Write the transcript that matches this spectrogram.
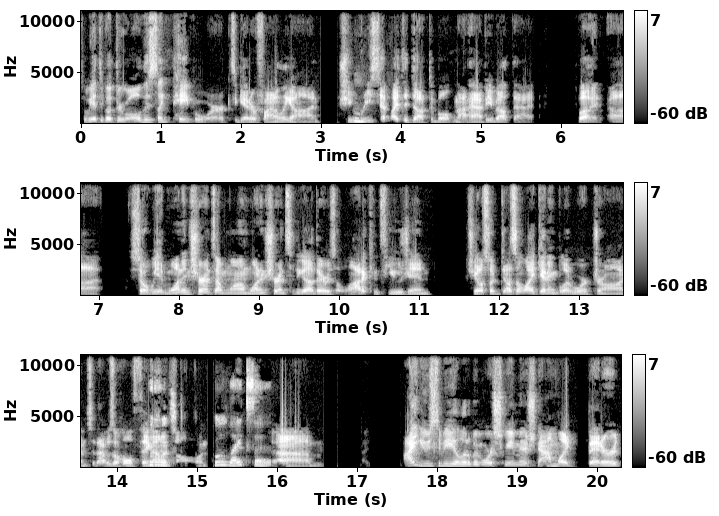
So we had to go through all this like paperwork to get her finally on. She Mhm. reset my deductible. Not happy about that, but uh, so we had one insurance on one, one insurance to the other. There was a lot of confusion. She also doesn't like getting blood work drawn, so that was a whole thing on its own. Who likes it? Um, I used to be a little bit more squeamish. Now I'm like better at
